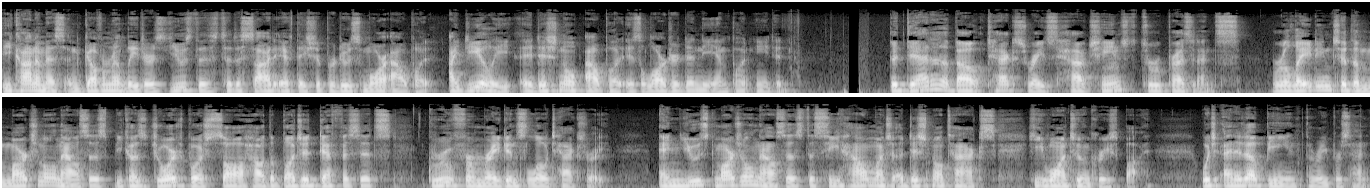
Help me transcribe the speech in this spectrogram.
Economists and government leaders use this to decide if they should produce more output. Ideally, additional output is larger than the input needed. The data about tax rates have changed through presidents, relating to the marginal analysis because George Bush saw how the budget deficits grew from Reagan's low tax rate and used marginal analysis to see how much additional tax he wanted to increase by, which ended up being 3%.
